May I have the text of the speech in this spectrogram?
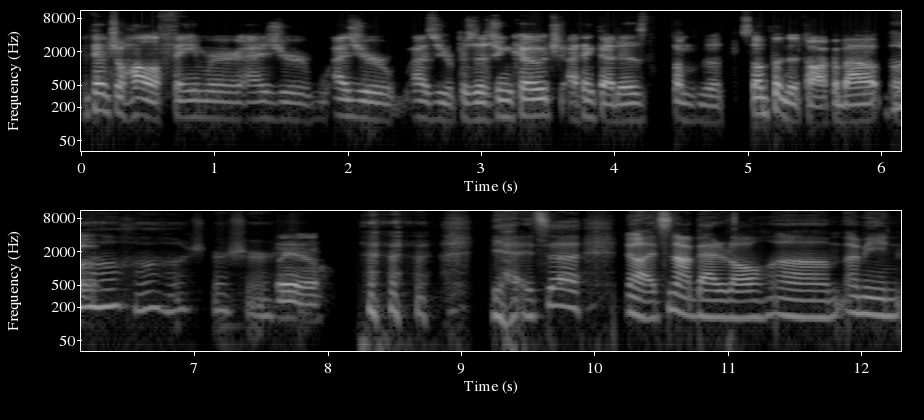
potential Hall of Famer as your as your as your position coach, I think that is something to something to talk about. But uh-huh, uh-huh, sure, sure. Yeah. yeah, it's uh no, it's not bad at all. Um, I mean,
